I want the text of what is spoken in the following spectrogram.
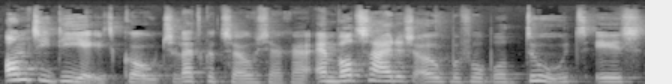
anti-dieet coach, laat ik het zo zeggen. En wat zij dus ook bijvoorbeeld doet, is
